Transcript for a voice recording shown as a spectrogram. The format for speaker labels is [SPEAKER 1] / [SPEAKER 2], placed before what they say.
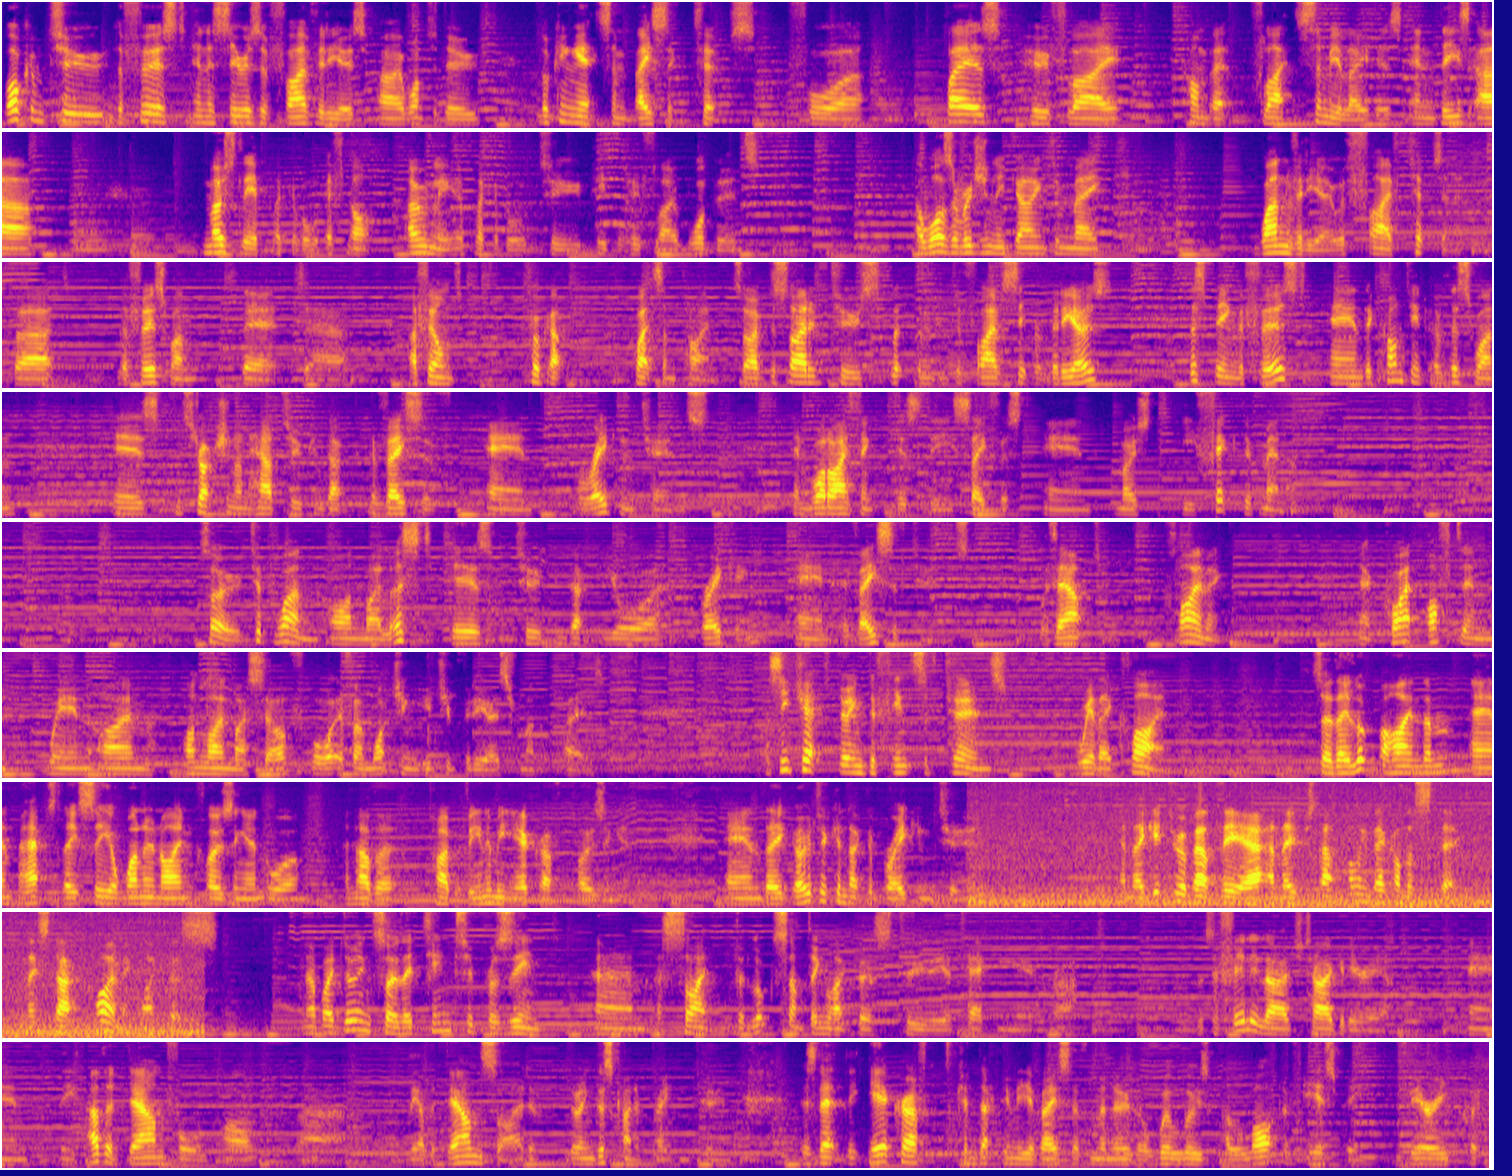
[SPEAKER 1] Welcome to the first in a series of five videos I want to do looking at some basic tips for players who fly combat flight simulators and these are mostly applicable if not only applicable to people who fly warbirds. I was originally going to make one video with five tips in it but the first one that uh, I filmed took up quite some time. So I've decided to split them into five separate videos, this being the first, and the content of this one is instruction on how to conduct evasive and breaking turns in what I think is the safest and most effective manner. So, tip one on my list is to conduct your breaking and evasive turns without climbing. Now, quite often when I'm online myself or if I'm watching YouTube videos from other players, I see chaps doing defensive turns where they climb. So they look behind them and perhaps they see a 109 closing in or another type of enemy aircraft closing in. And they go to conduct a breaking turn and they get to about there and they start pulling back on the stick and they start climbing like this. Now by doing so they tend to present um, a sight that looks something like this to the attacking aircraft. So it's a fairly large target area and the other downfall of uh, the other downside of doing this kind of breaking turn is that the aircraft conducting the evasive maneuver will lose a lot of airspeed very quickly.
